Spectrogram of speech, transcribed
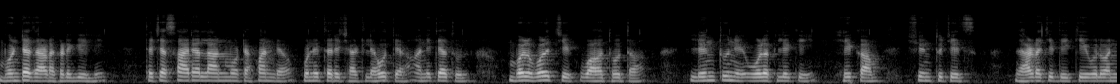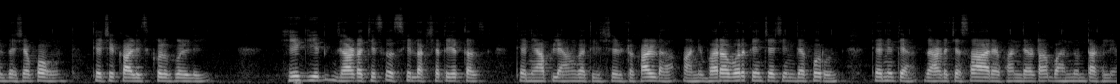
भोंट्या झाडाकडे गेले. त्याच्या साऱ्या लहान-मोठ्या फांद्या कुणीतरी छाटल्या होत्या आणि त्यातून बळबळ चेक वाहत होता. लेंतूने ओळखले की हे काम शिंतूचेच झाडाची ते केवलवाणी दशा पाहून त्याचे काळीच कळकळले हे गीत झाडाचेच असे लक्षात येताच त्याने आपल्या अंगातील शर्ट काढला आणि भराभर त्यांच्या चिंध्या करून त्याने त्या झाडाच्या साऱ्या फांद्या बांधून टाकल्या.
